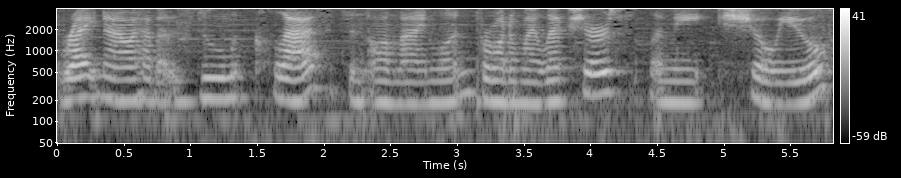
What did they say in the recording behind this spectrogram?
right now I have a Zoom class. It's an online one for one of my lectures. Let me show you.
